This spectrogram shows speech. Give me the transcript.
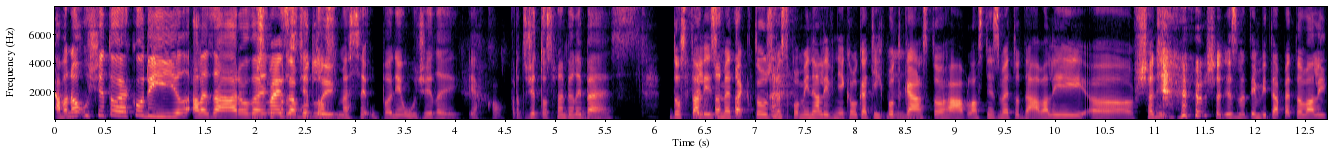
A ono už je to jako díl, ale zároveň jsme prostě to jsme si úplně užili, jako, protože to jsme byli bez. Dostali jsme, tak to už jsme spomínali v několika těch hmm. podcastoch a vlastně jsme to dávali uh, všade, všade jsme tím vytapetovali.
